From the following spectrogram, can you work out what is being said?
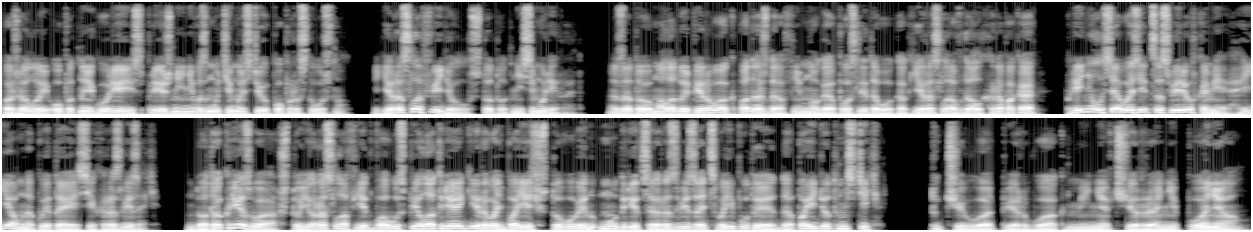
Пожалуй, опытный Гурей с прежней невозмутимостью попросту уснул. Ярослав видел, что тот не симулирует. Зато молодой первак, подождав немного после того, как Ярослав дал храпака, принялся возиться с веревками, явно пытаясь их развязать. Да так резво, что Ярослав едва успел отреагировать, боясь, что воин умудрится развязать свои путы, да пойдет мстить. «Ты чего, первак, меня вчера не понял?»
